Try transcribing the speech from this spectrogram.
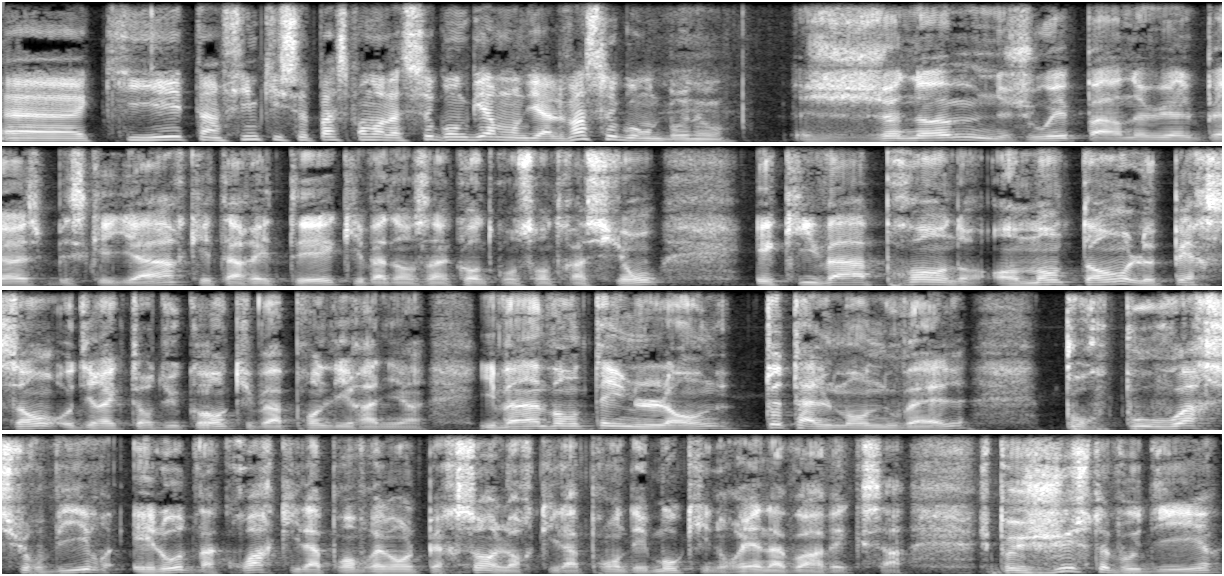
euh, qui est un film qui se passe pendant la Seconde Guerre mondiale. 20 secondes, Bruno jeune homme joué par Noël Pérez Besquillard qui est arrêté, qui va dans un camp de concentration et qui va apprendre en mentant le persan au directeur du camp qui va apprendre l'iranien. Il va inventer une langue totalement nouvelle pour pouvoir survivre et l'autre va croire qu'il apprend vraiment le persan alors qu'il apprend des mots qui n'ont rien à voir avec ça. Je peux juste vous dire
